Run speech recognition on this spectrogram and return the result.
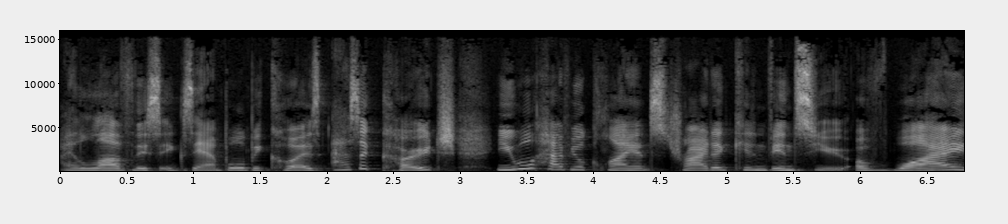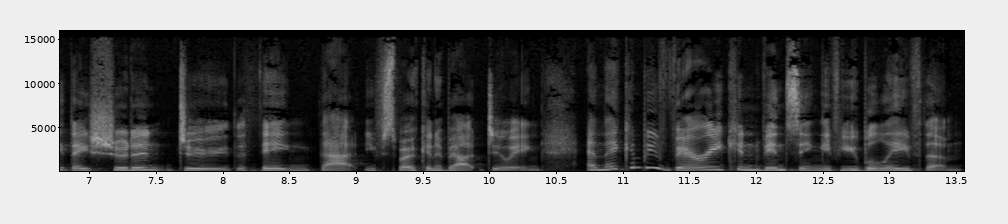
I love this example because as a coach, you will have your clients try to convince you of why they shouldn't do the thing that you've spoken about doing. And they can be very convincing if you believe them.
